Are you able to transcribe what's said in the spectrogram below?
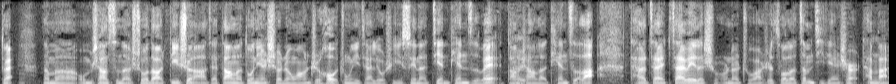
对，那么我们上次呢说到帝舜啊，在当了多年摄政王之后，终于在六十一岁呢见天子位，当上了天子了。他在在位的时候呢，主要是做了这么几件事儿，他把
